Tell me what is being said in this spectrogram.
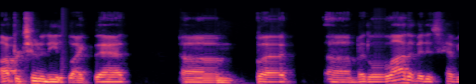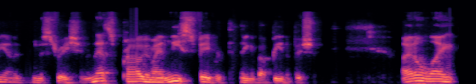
opportunity like that. Um, but uh, but a lot of it is heavy on administration, and that's probably my least favorite thing about being a bishop. I don't like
